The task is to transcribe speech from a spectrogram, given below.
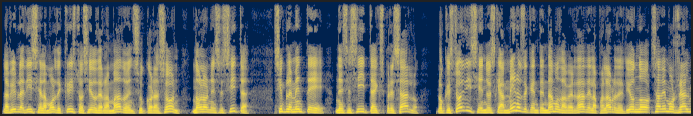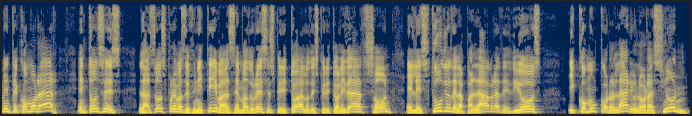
La Biblia dice el amor de Cristo ha sido derramado en su corazón. No lo necesita. Simplemente necesita expresarlo. Lo que estoy diciendo es que a menos de que entendamos la verdad de la palabra de Dios, no sabemos realmente cómo orar. Entonces, las dos pruebas definitivas de madurez espiritual o de espiritualidad son el estudio de la palabra de Dios y como un corolario, la oración.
